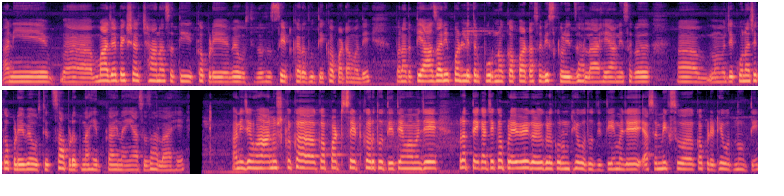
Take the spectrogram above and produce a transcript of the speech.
आणि माझ्यापेक्षा छान असं ती कपडे व्यवस्थित असं सेट करत होती कपाटामध्ये. पण आता ती आजारी पडली तर पूर्ण कपाट असं विस्कळीत झालं आहे आणि सगळं म्हणजे कोणाचे कपडे व्यवस्थित सापडत नाहीत काय नाही असं झालं आहे. आणि जेव्हा अनुष्का क कपाट सेट करत होती तेव्हा म्हणजे प्रत्येकाचे कपडे वेगळे वेगळे करून ठेवत होती ती. म्हणजे असं मिक्स कपडे ठेवत नव्हती.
